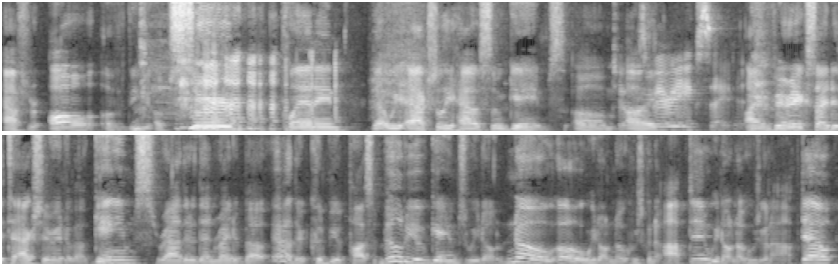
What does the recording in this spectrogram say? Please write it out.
after all of the absurd planning that we actually have some games. Um, Joe's I, very excited. I am very excited to actually write about games rather than write about, yeah, there could be a possibility of games. We don't know. Oh, we don't know who's going to opt in. We don't know who's going to opt out.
